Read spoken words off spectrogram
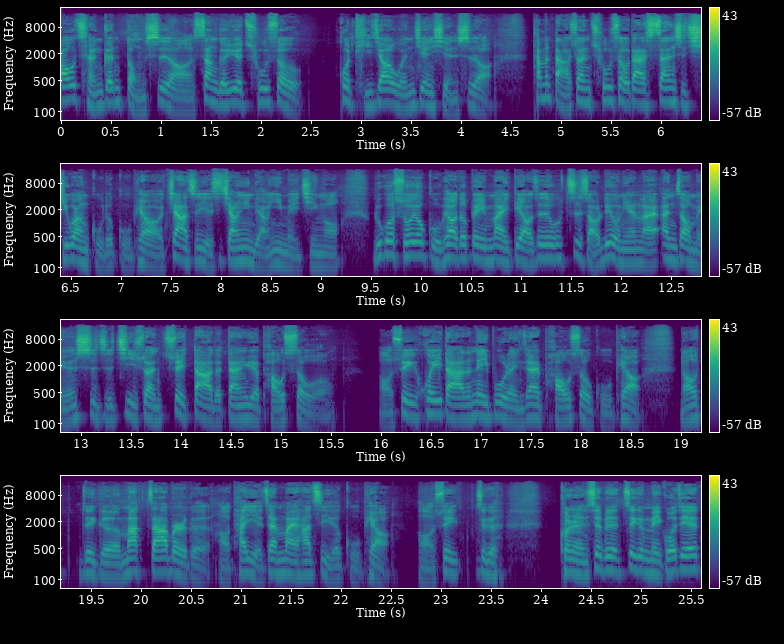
高层跟董事哦，上个月出售或提交的文件显示哦，他们打算出售大概三十七万股的股票，价值也是将近两亿美金哦。如果所有股票都被卖掉，这是至少六年来按照美元市值计算最大的单月抛售哦。哦，所以辉达的内部人也在抛售股票，然后这个 Mark Zuckerberg 好，他也在卖他自己的股票哦。所以这个 昆人是不是这个美国这些？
